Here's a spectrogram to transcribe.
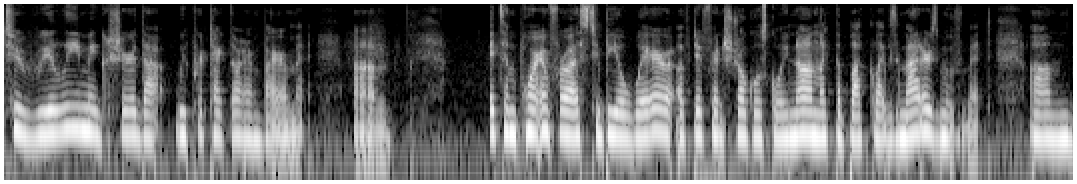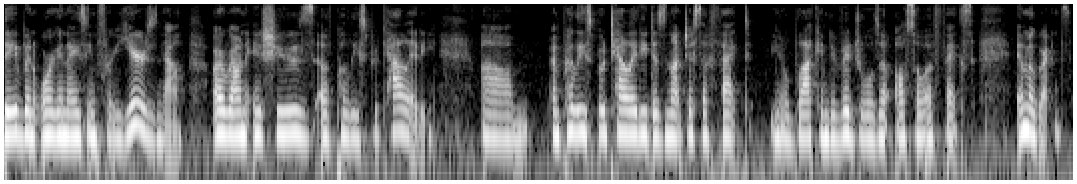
to really make sure that we protect our environment. Um, it's important for us to be aware of different struggles going on, like the Black Lives Matters movement. Um, they've been organizing for years now around issues of police brutality. Um, and police brutality does not just affect you know black individuals; it also affects immigrants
